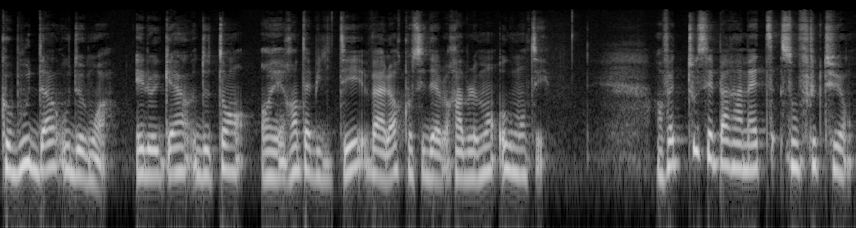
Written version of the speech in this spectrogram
qu'au bout d'un ou deux mois. Et le gain de temps et rentabilité va alors considérablement augmenter. En fait, tous ces paramètres sont fluctuants.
